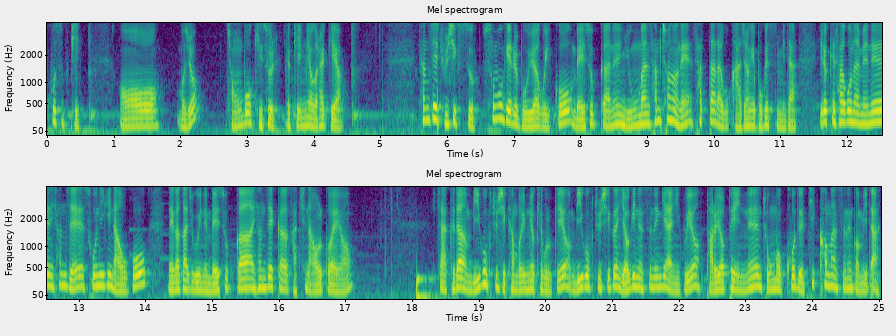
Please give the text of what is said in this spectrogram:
코스피 어 뭐죠? 정보 기술 이렇게 입력을 할게요. 현재 주식수 20개를 보유하고 있고 매수가는 6만 3천 원에 샀다라고 가정해 보겠습니다. 이렇게 사고 나면은 현재 손익이 나오고 내가 가지고 있는 매수가 현재가가 같이 나올 거예요. 자, 그 다음 미국 주식 한번 입력해 볼게요. 미국 주식은 여기는 쓰는 게 아니고요. 바로 옆에 있는 종목 코드 티커만 쓰는 겁니다.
